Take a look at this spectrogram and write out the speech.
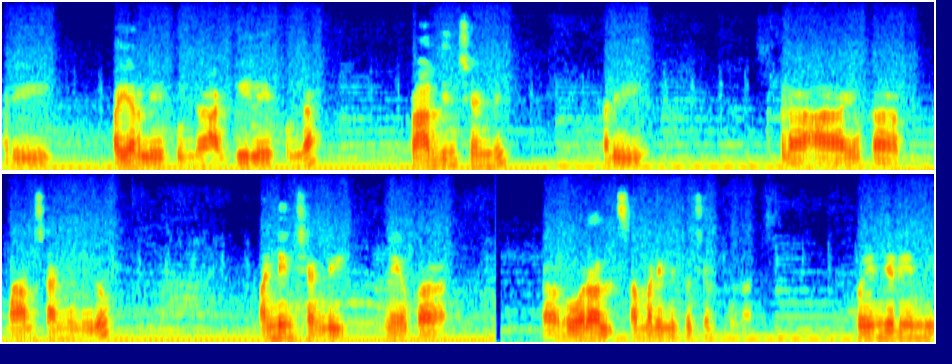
మరి ఫైర్ లేకుండా అగ్గి లేకుండా ప్రార్థించండి. మరి అక్కడ ఆ యొక్క మాంసాన్ని మీరు మండించండి అనే ఒక ఓవరాల్ సమ్మరీ మీతో చెప్తున్నాను. సో ఏం జరిగింది?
